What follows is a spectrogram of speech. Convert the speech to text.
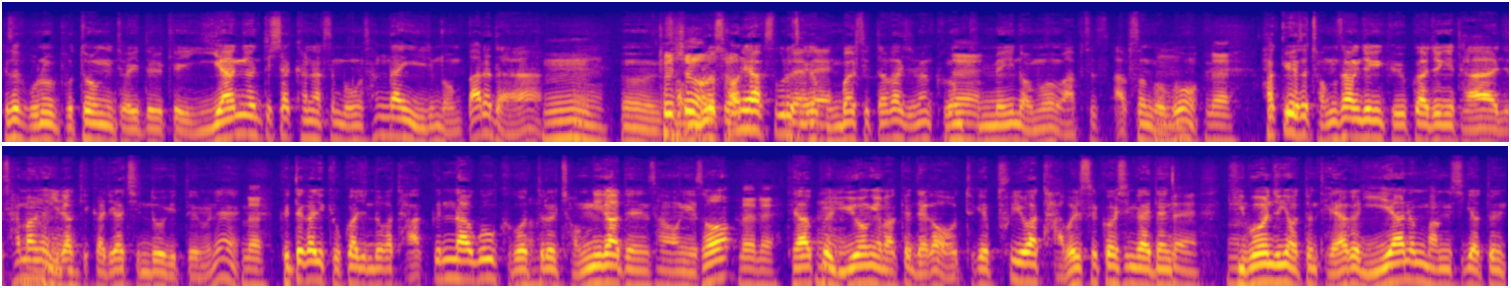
그래서 보는 보통 저희들 이렇게 2학년 때 시작하는 학생 보면 상당히 이 좀 너무 빠르다. 음. 어, 그렇죠, 물론 그렇죠. 선의 학습으로 네네. 자기가 공부할 수 있다고 하지만 그건 네. 분명히 너무 앞서, 앞선 거고 네. 학교에서 정상적인 교육 과정이 다 이제 3학년 1학기까지가 진도이기 때문에 네. 그때까지 교과 진도가 다 끝나고 그것들을 정리가 된 상황에서 네네. 대학별 유형에 맞게 내가 어떻게 풀이와 답을 쓸 것인가에 대한 네. 기본적인 어떤 대학을 이해하는 방식의 어떤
